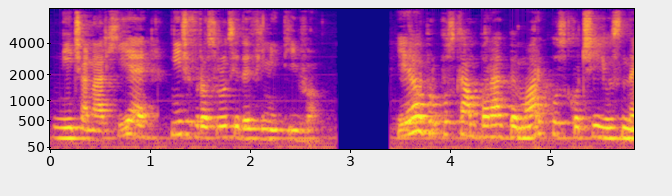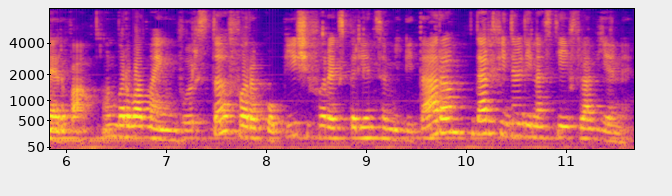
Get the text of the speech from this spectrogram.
Nici anarhie, nici vreo soluție definitivă. Ei au propus ca împărat pe Marcus Coceius Nerva, un bărbat mai în vârstă, fără copii și fără experiență militară, dar fidel dinastiei flaviene.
